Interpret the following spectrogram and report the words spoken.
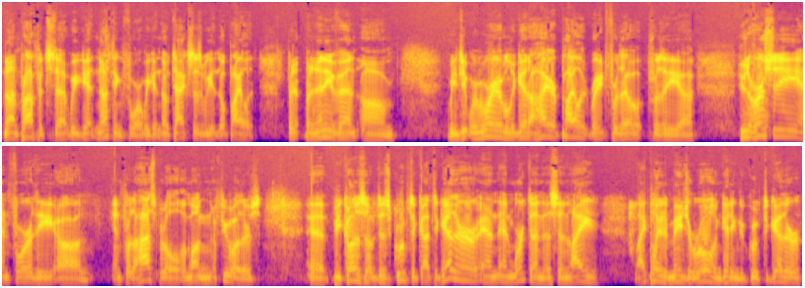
nonprofits that we get nothing for. We get no taxes we get no pilot. But but in any event um, we did we were able to get a higher pilot rate for the for the uh, university and for the uh, and for the hospital among a few others uh, because of this group that got together and and worked on this. And I I played a major role in getting the group together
